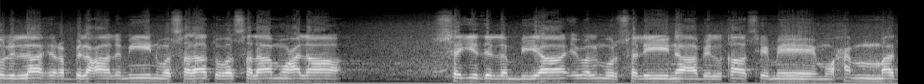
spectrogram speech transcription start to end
لله رب العالمين والصلاة والسلام على سيد الأنبياء والمرسلين أبي القاسم محمد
